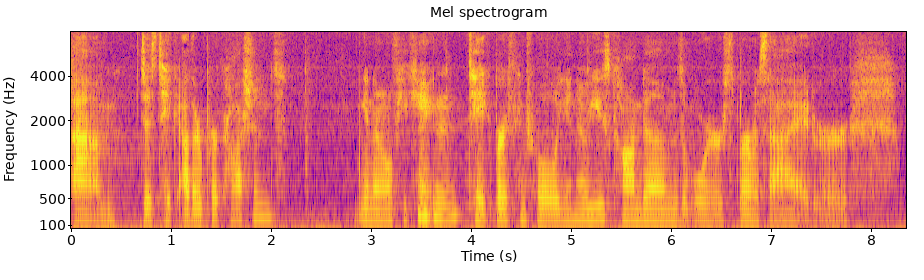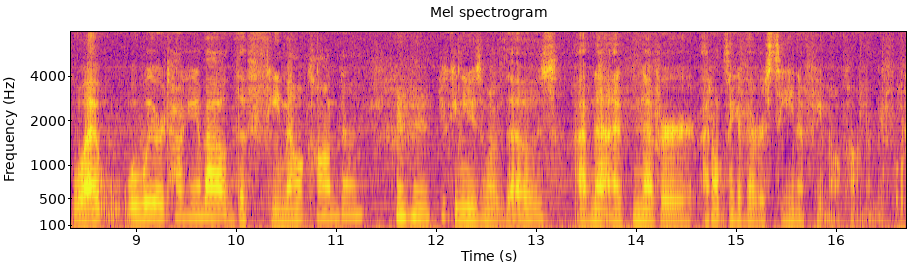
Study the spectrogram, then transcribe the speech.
Um, just take other precautions. You know, if you can't Mhm. take birth control, you know, use condoms or spermicide or what what we were talking about, the female condom. Mm-hmm. You can use one of those. I've not, I've never, I don't think I've ever seen a female condom before.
